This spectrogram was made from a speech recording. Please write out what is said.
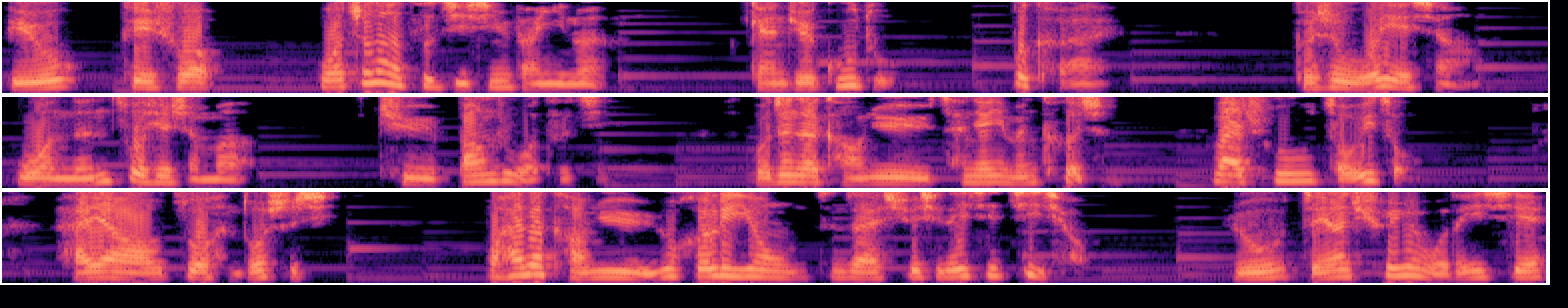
比如可以说：“我知道自己心烦意乱，感觉孤独，不可爱，可是我也想，我能做些什么去帮助我自己？我正在考虑参加一门课程，外出走一走，还要做很多事情。我还在考虑如何利用正在学习的一些技巧，如怎样确认我的一些。”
